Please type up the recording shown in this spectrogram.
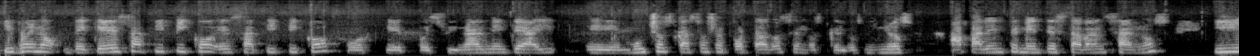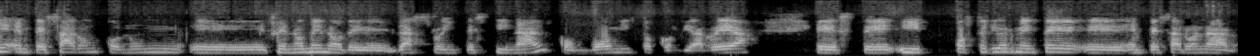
Y bueno, de que es atípico, es atípico porque pues finalmente hay eh, muchos casos reportados en los que los niños aparentemente estaban sanos y empezaron con un eh, fenómeno de gastrointestinal, con vómito, con diarrea, este, y posteriormente eh, empezaron a,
